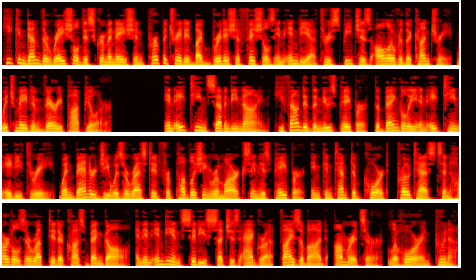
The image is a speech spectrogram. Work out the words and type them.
He condemned the racial discrimination perpetrated by British officials in India through speeches all over the country, which made him very popular. In 1879, he founded the newspaper, The Bengali in 1883, when Banerjee was arrested for publishing remarks in his paper. In contempt of court, protests and hartals erupted across Bengal, and in Indian cities such as Agra, Faizabad, Amritsar, Lahore, and Pune.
